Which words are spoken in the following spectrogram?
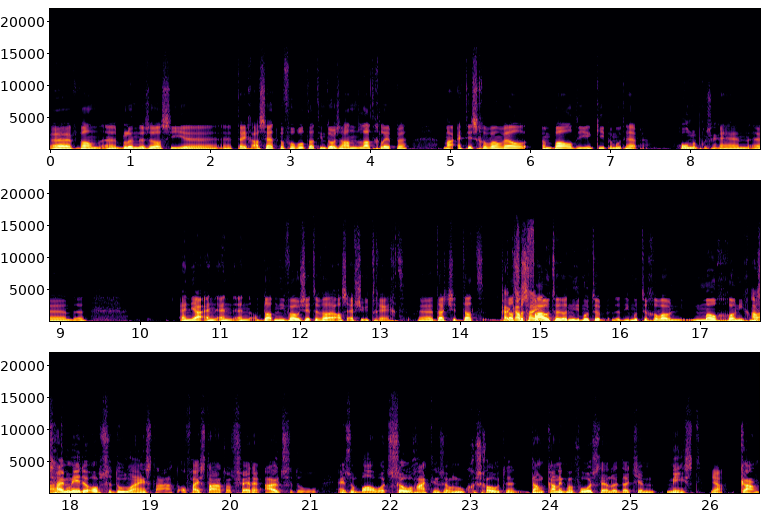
eh, van eh blunder zoals hij eh, tegen AZ bijvoorbeeld, dat hij hem door zijn handen laat glippen. Maar het is gewoon wel een bal die een keeper moet hebben. 100%. En de- En ja, en, en, en op dat niveau zitten we als FC Utrecht. dat je dat, dat soort hij- fouten niet moeten, die moeten gewoon, mogen gewoon niet gemaakt Als hij worden. midden op zijn doellijn staat, of hij staat wat verder uit zijn doel, en zo'n bal wordt zo hard in zo'n hoek geschoten, dan kan ik me voorstellen dat je hem mist. Ja. Kan.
